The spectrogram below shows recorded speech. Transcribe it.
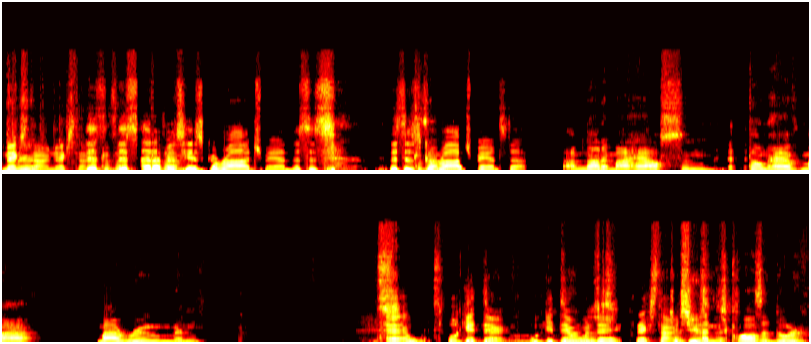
Next time, next time. This 'Cause this I- setup 'cause is I'm- his garage, man. This is this is 'Cause I'm- garage band stuff. I'm not at my house and don't have my my room, and Eh, we'll get there. We'll get there one just- day. Next time. Just using this closet door.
